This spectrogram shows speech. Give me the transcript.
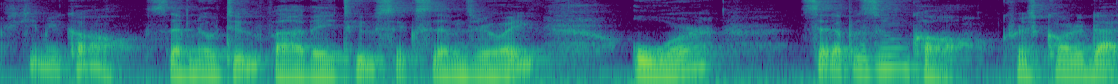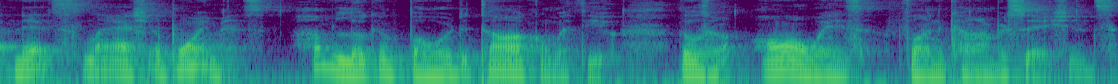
just give me a call 702 582 6708 or set up a Zoom call, chriscarter.net slash appointments. I'm looking forward to talking with you. Those are always fun conversations.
